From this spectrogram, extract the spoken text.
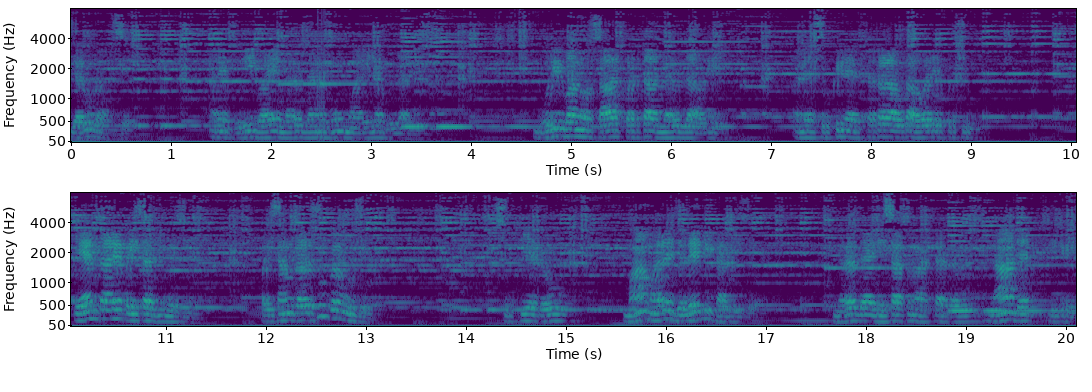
જરૂર આપશે અને ભૂરીબાએ નર્મદાને હું મારીને બોલાવી ભૂરીબાનો સાથ પડતા નર્મદા આવી અને સુખીને થતરાવતા અવાજે પૂછ્યું કેમ તારે પૈસા જીવે છે? પૈસાનું તારે શું કરવું છે? સુખીએ કહ્યું માં મારે જલેબી ખાવી છે. નરદાએ નિશાસો નાખતા કહ્યું, ના દે દીકરી,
